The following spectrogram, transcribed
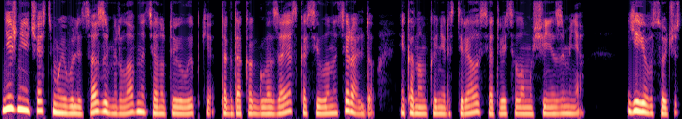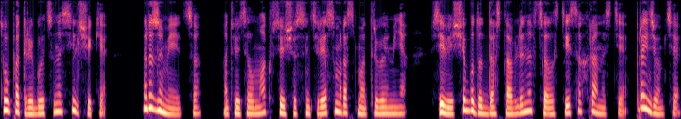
Нижняя часть моего лица замерла в натянутой улыбке, тогда как глаза я скосила на Тиральду. Экономка не растерялась и ответила мужчине за меня. «Ее Высочеству потребуются носильщики». «Разумеется», — ответил маг, все еще с интересом рассматривая меня. «Все вещи будут доставлены в целости и сохранности. Пройдемте».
